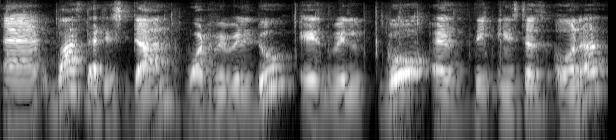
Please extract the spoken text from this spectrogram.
And once that is done, what we will do is we'll go as the instance owner,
